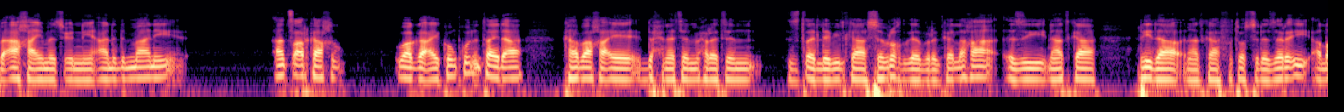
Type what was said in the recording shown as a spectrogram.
ብኣኻ እዩ መጺኡኒ ኣነ ድማ ኣንጻርካ ክዋጋ ኣይኮንኩን እንታይ ደኣ ካባኻ እየ ድሕነትን ምሕረትን ዝጠልብ ኢልካ ሰብሪ ክትገብር እንከለኻ እዚ ናትካ ሪዳ ናትካ ፍቶት ስለ ዘርኢ ኣላ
